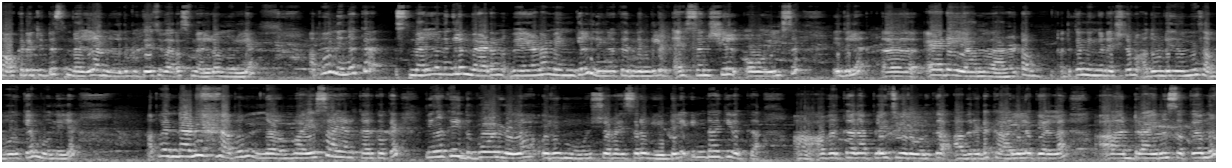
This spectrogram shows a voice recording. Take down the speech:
കോക്കനട്ടിന്റെ സ്മെല്ലാണുള്ളത് പ്രത്യേകിച്ച് വേറെ സ്മെല്ലൊന്നുമില്ല അപ്പോൾ നിങ്ങൾക്ക് സ്മെൽ എന്തെങ്കിലും വേണം വേണമെങ്കിൽ നിങ്ങൾക്ക് എന്തെങ്കിലും എസെൻഷ്യൽ ഓയിൽസ് ഇതിൽ ആഡ് ചെയ്യാവുന്നതാണ് കേട്ടോ. അതൊക്കെ നിങ്ങളുടെ ഇഷ്ടം. അതുകൊണ്ട് ഇതൊന്നും സംഭവിക്കാൻ പോകുന്നില്ല. അപ്പൊ എന്താണ്? അപ്പം വയസ്സായ ആൾക്കാർക്കൊക്കെ നിങ്ങൾക്ക് ഇതുപോലുള്ള ഒരു മോയ്സ്ചറൈസർ വീട്ടിൽ ഉണ്ടാക്കി വെക്കുക. അവർക്ക് അത് അപ്ലൈ ചെയ്ത് കൊടുക്കുക. അവരുടെ കാലിലൊക്കെയുള്ള ഡ്രൈനെസ് ഒക്കെ ഒന്ന്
